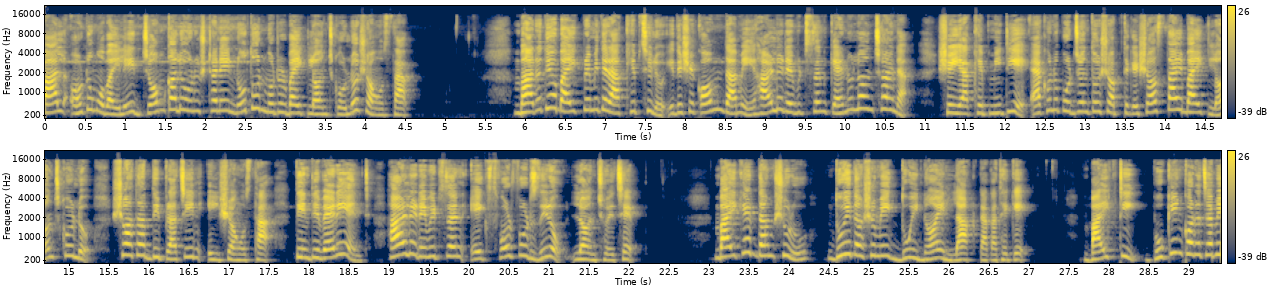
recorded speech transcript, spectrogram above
পাল অটোমোবাইলে জমকালো অনুষ্ঠানে নতুন মোটরবাইক লঞ্চ করল সংস্থা। ভারতীয় বাইক প্রেমীদের আক্ষেপ ছিল, এদেশে কম দামে হার্লে ডেভিডসন কেন লঞ্চ হয় না? সেই আক্ষেপ মিটিয়ে এখনও পর্যন্ত সব থেকে সস্তায় বাইক লঞ্চ করল শতাব্দী প্রাচীন এই সংস্থা। তিনটি variant Harley Davidson X four four zero launch হয়েছে। বাইকের দাম শুরু দুই দশমিক দুই নয় লাখ টাকা থেকে। বাইকটি বুকিং করা যাবে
